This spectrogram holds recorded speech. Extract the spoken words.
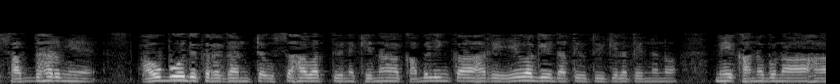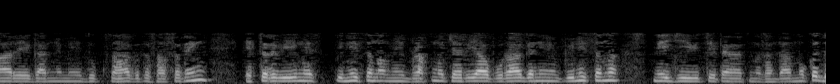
සද්ධර්මය අවබෝධ කරගන්නට උත්සාහවත් වෙන කෙනා කබලින්කාහාරය ඒ වගේ දත යුතුයි කියලා පෙන්නනවා. මේ කනබුන ආහාරය ගන්න මේ දුක් සහගත සසරෙන් එතර වීම පිණිසම මේ Brahmacharyaව පුරා ගැනීම පිණිසම මේ ජීවිතේ පැවැත්ම සඳහා. මොකද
